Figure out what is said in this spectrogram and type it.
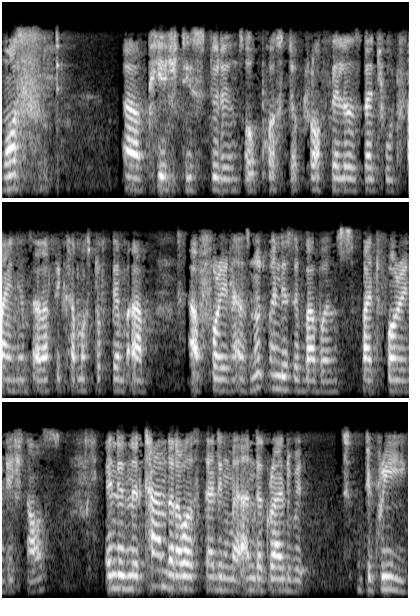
most uh, PhD students or postdoctoral fellows that you would find in South Africa, most of them are, are foreigners, not only Zimbabweans, but foreign nationals. And in the time that I was studying my undergraduate degree,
